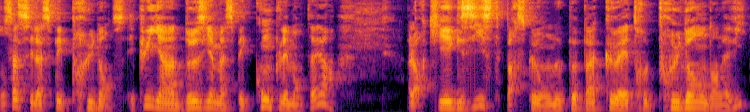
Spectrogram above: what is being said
Donc ça, c'est l'aspect prudence. Et puis, il y a un deuxième aspect complémentaire, alors qui existe parce qu'on ne peut pas que être prudent dans la vie,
